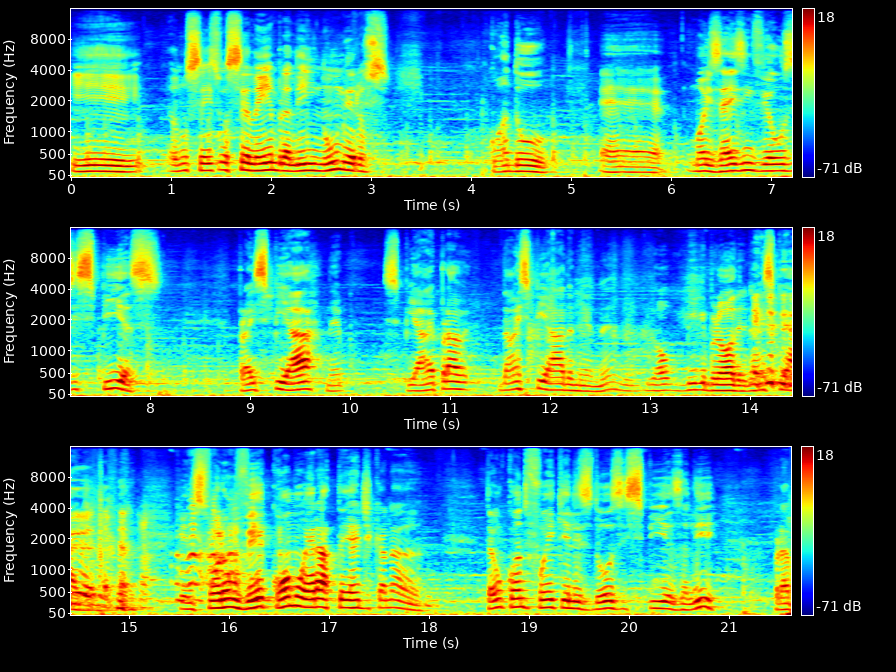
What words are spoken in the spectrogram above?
E eu não sei se você lembra ali em Números, quando é, Moisés enviou os espias para espiar, né? Espiar é para dar uma espiada mesmo, né? Igual o Big Brother, dar uma espiada. Eles foram ver como era a terra de Canaã. Então, quando foi aqueles 12 espias ali, para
